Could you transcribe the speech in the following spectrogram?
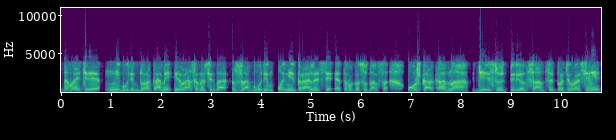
Давайте не будем дураками и раз и навсегда забудем о нейтральности этого государства. Уж как она действует в период санкций против России,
